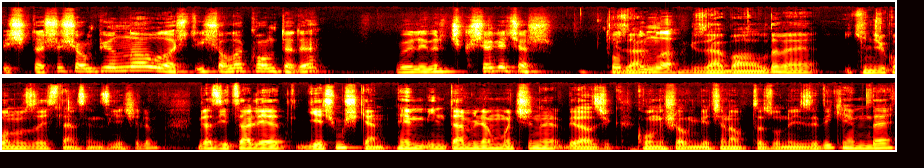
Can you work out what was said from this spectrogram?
Beşiktaş'a şampiyonluğa ulaştı. İnşallah Conte'de böyle bir çıkışa geçer. Tottenham'la. Güzel, güzel bağladı ve ikinci konumuza isterseniz geçelim. Biraz İtalya'ya geçmişken hem Inter Milan maçını birazcık konuşalım. Geçen hafta sonu izledik. Hem de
